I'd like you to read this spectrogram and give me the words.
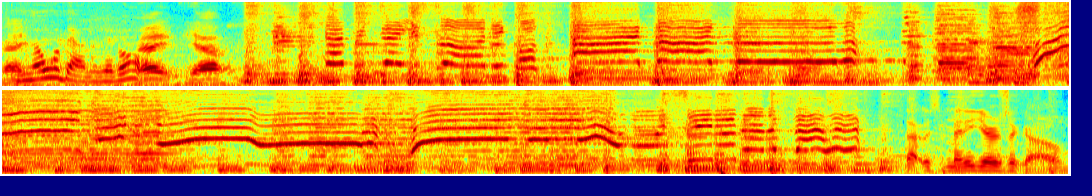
right. know about it at all. Right, yeah. that was many years ago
